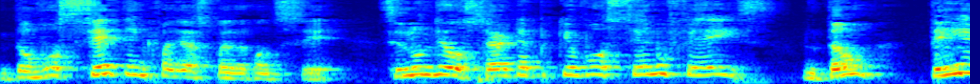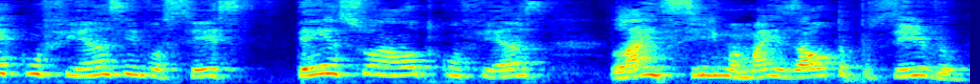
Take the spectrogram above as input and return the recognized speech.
Então você tem que fazer as coisas acontecer. Se não deu certo é porque você não fez. Então tenha confiança em você, tenha sua autoconfiança lá em cima, mais alta possível,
